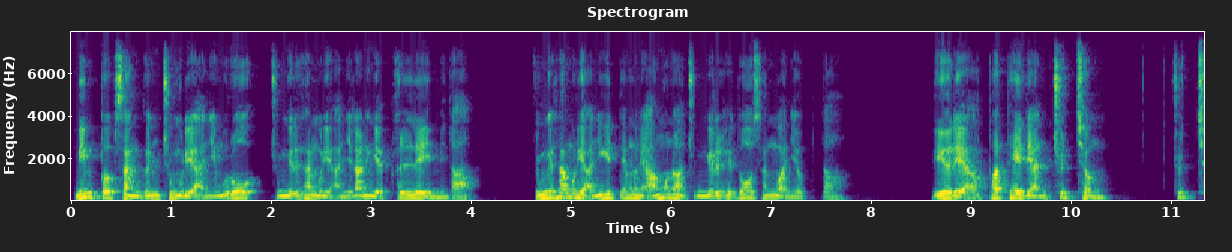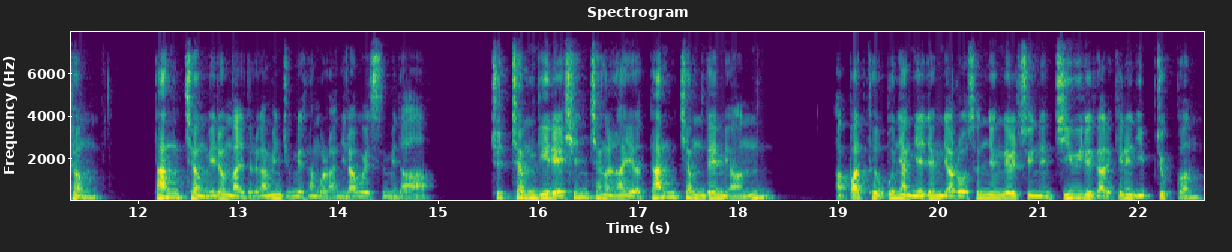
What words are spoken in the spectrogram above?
민법상 건축물이 아니므로 중개대상물이 아니라는 게 판례입니다. 중개상물이 아니기 때문에 아무나 중개를 해도 상관이 없다. 리얼의 아파트에 대한 추첨, 추첨, 당첨 이런 말 들어가면 중개상물 아니라고 했습니다. 추첨길에 신청을 하여 당첨되면 아파트 분양 예정자로 선정될 수 있는 지위를 가리키는 입주권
